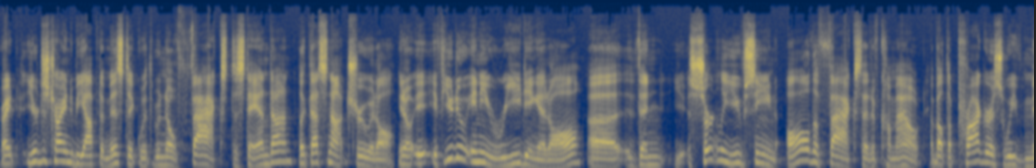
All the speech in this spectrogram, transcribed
right? You're just trying to be optimistic with, no facts to stand on. Like, that's not true at all. You know, if you do any reading at all, uh, then certainly you've seen all the facts that have come out about the progress we've made,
